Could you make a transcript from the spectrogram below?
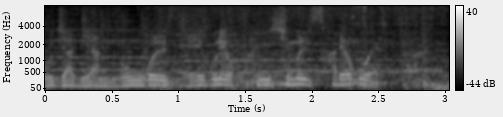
무자비한 몽골 대군의 환심을 사려고 했다.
